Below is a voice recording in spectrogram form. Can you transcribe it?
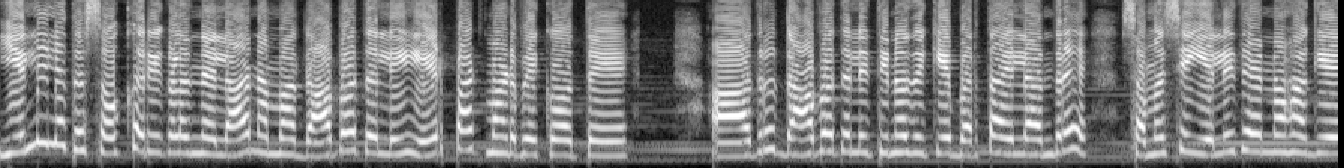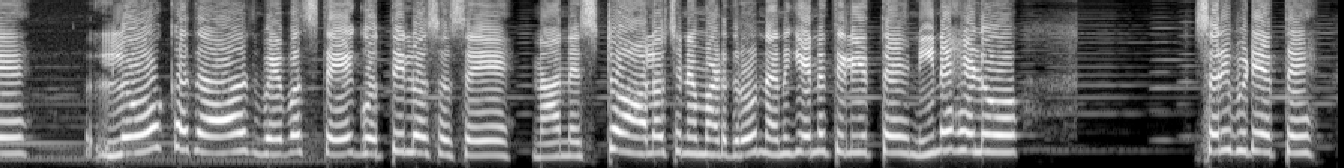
ಎಲ್ಲಿಲ್ಲದ ಸೌಕರ್ಯಗಳನ್ನೆಲ್ಲ ನಮ್ಮ ಡಾಬಾದಲ್ಲಿ ಏರ್ಪಾಟ್ ಮಾಡಬೇಕು ಅತ್ತೆ. ಆದ್ರೂ ಡಾಬಾದಲ್ಲಿ ತಿನ್ನೋದಕ್ಕೆ ಬರ್ತಾ ಇಲ್ಲ ಅಂದ್ರೆ ಸಮಸ್ಯೆ ಎಲ್ಲಿದೆ ಅನ್ನೋ ಹಾಗೆ. ಲೋಕದ ವ್ಯವಸ್ಥೆ ಗೊತ್ತಿಲ್ಲ ಸೊಸೆ? ನಾನೆಷ್ಟು ಆಲೋಚನೆ ಮಾಡಿದ್ರು ನನಗೇನು ತಿಳಿಯುತ್ತೆ? ನೀನೇ ಹೇಳು. ಸರಿ ಬಿಡಿ ಅತ್ತೆ.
